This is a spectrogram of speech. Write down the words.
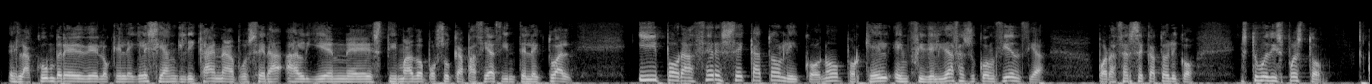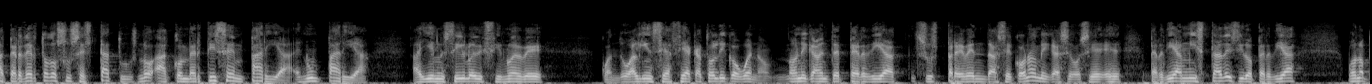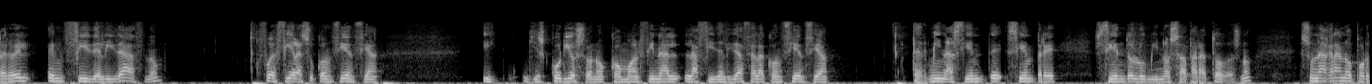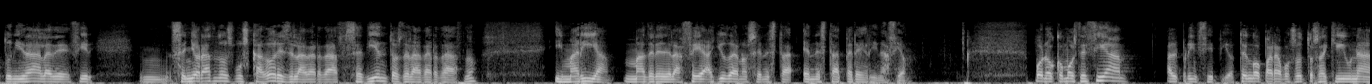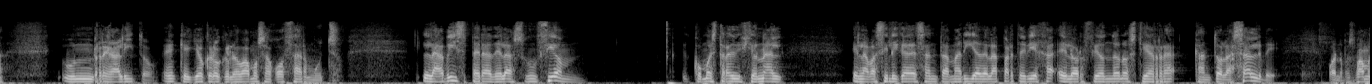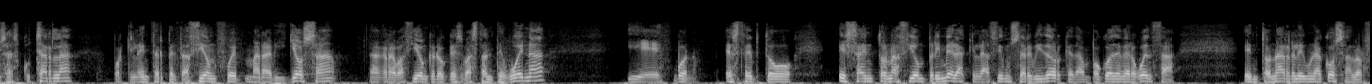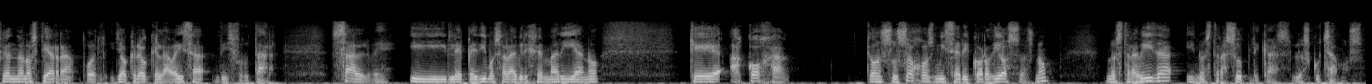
En la cumbre de lo que la Iglesia anglicana pues era alguien eh, estimado por su capacidad intelectual y por hacerse católico, ¿no? Porque él en fidelidad a su conciencia, por hacerse católico, estuvo dispuesto a perder todos sus estatus, ¿no? A convertirse en paria, en un paria. Ahí en el siglo XIX, cuando alguien se hacía católico, bueno, no únicamente perdía sus prebendas económicas, o sea, eh, perdía amistades y lo perdía, bueno, pero él en fidelidad, ¿no? Fue fiel a su conciencia y, es curioso, ¿no? Como al final la fidelidad a la conciencia termina siempre, siempre siendo luminosa para todos, ¿no? Es una gran oportunidad la de decir, mm, Señor, haznos buscadores de la verdad, sedientos de la verdad, ¿no? Y María, Madre de la Fe, ayúdanos en esta, en esta peregrinación. Bueno, como os decía al principio, tengo para vosotros aquí una, un regalito, ¿eh? que yo creo que lo vamos a gozar mucho la víspera de la Asunción, como es tradicional en la Basílica de Santa María de la Parte Vieja, el Orfeón Donostierra cantó la salve. Bueno, pues vamos a escucharla porque la interpretación fue maravillosa, la grabación creo que es bastante buena y eh, bueno, excepto esa entonación primera que le hace un servidor que da un poco de vergüenza entonarle una cosa al Orfeón Donostierra, pues yo creo que la vais a disfrutar. Salve y le pedimos a la Virgen María, ¿no? Que acoja con sus ojos misericordiosos, ¿no? nuestra vida y nuestras súplicas. Lo escuchamos.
